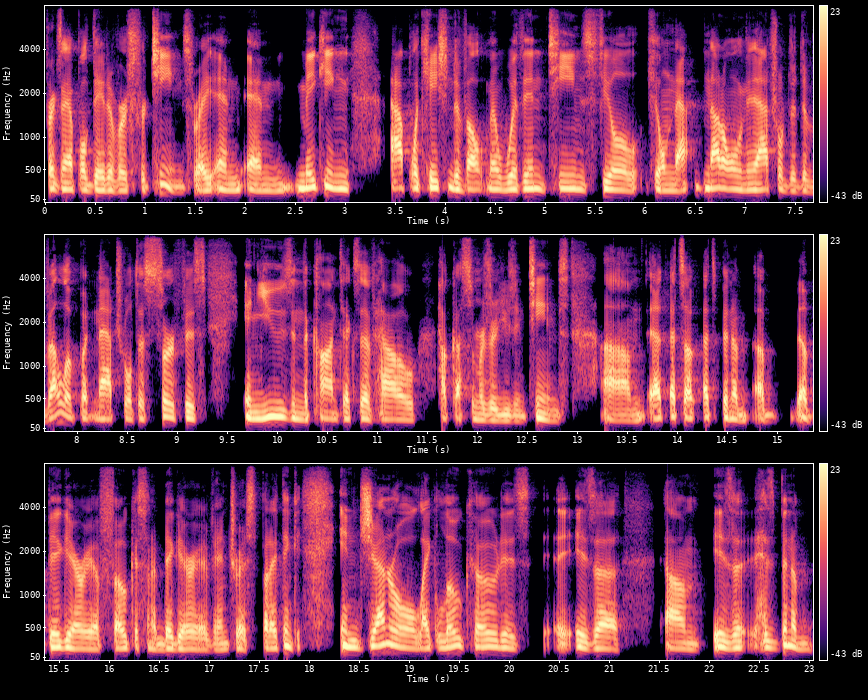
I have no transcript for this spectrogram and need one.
for example, Dataverse for Teams, right? And and making application development within teams feel feel not only natural to develop but natural to surface and use in the context of how how customers are using teams. Um, that, that's a, that's been a, a, a, big area of focus and a big area of interest. But i think in general like low code is is a um, is a, has been a,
